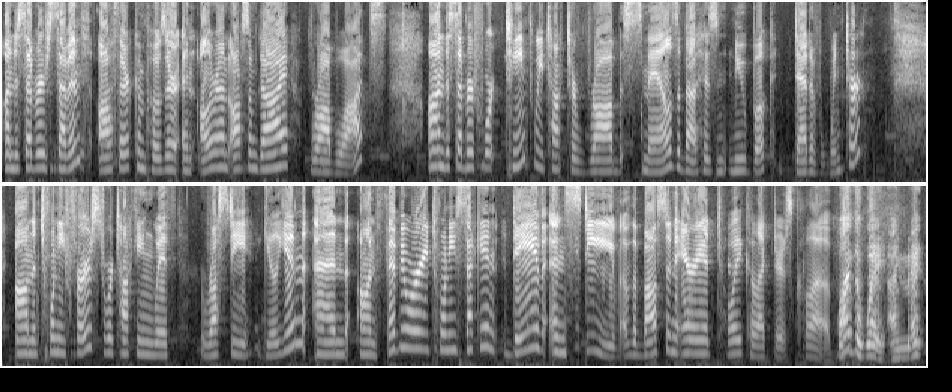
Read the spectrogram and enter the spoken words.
On December 7th, author, composer, and all around awesome guy, Rob Watts. On December 14th, we talked to Rob Smales about his new book, Dead of Winter. On the 21st, we're talking with Rusty Gillian. And on February 22nd, Dave and Steve of the Boston Area Toy Collectors Club. By the way, I met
